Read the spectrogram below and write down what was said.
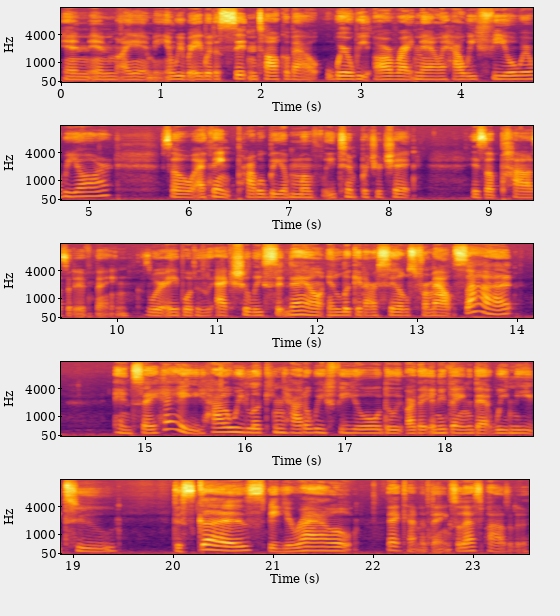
in, in Miami, and we were able to sit and talk about where we are right now and how we feel where we are. So I think probably a monthly temperature check is a positive thing because we're able to actually sit down and look at ourselves from outside and say, hey, how are we looking? How do we feel? Do we, are there anything that we need to discuss, figure out, that kind of thing? So that's positive.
